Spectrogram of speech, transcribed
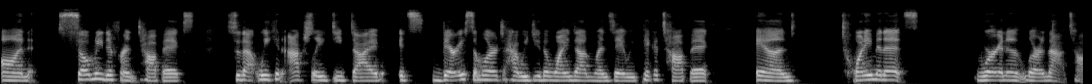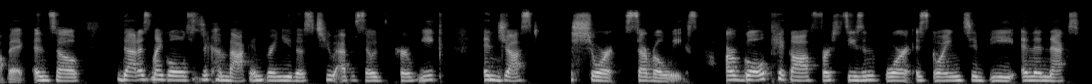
on so many different topics so that we can actually deep dive. It's very similar to how we do the wind down Wednesday. We pick a topic and 20 minutes, we're going to learn that topic. And so that is my goal to come back and bring you those two episodes per week in just short several weeks. Our goal kickoff for season four is going to be in the next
